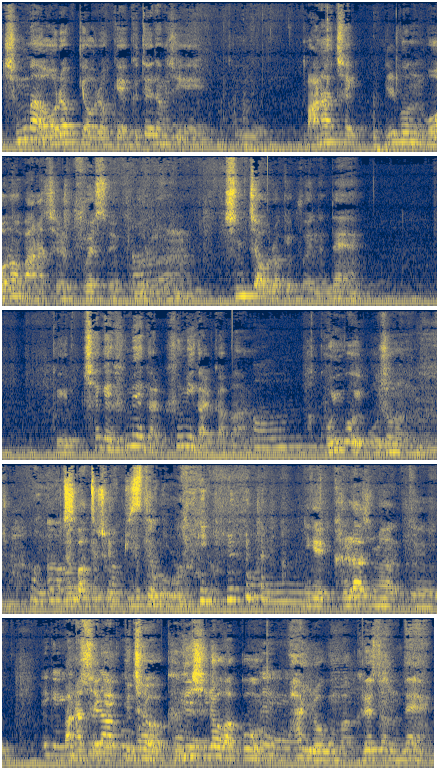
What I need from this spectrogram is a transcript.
정말 어렵게 어렵게 그때 당시 그 만화책 일본 원어 만화책을 구했어요. 그거를 진짜 어렵게 구했는데 그 책에 흠이 갈 흠이 갈까봐 어. 막 고이고이 모셔놓는 거죠. 이렇게 저랑 이렇게 비슷하네요. 보고 이게 갈라지면 그 만화책에 그쵸 막, 그게 네. 싫어갖고 네. 막 이러고 막 그랬었는데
